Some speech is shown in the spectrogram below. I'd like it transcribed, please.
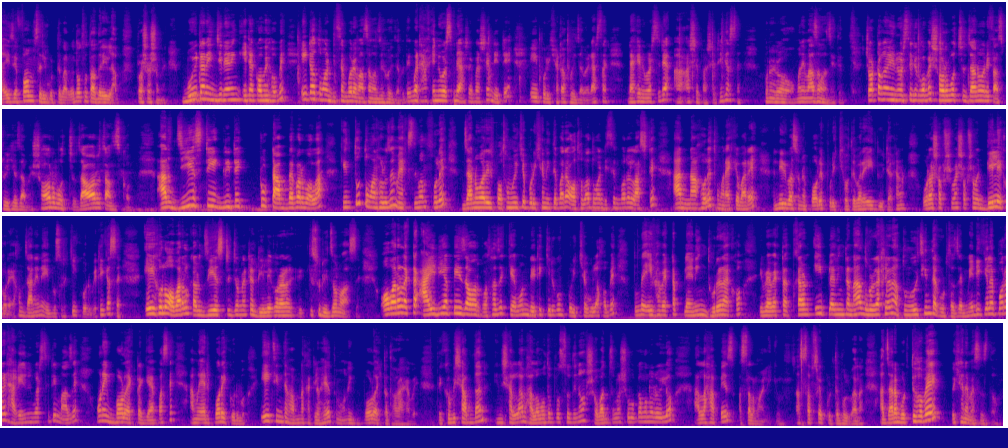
এই যে ফর্ম সেল করতে পারবে, তত তাদেরই লাভ প্রশাসনে। বুয়েটার ইঞ্জিনিয়ারিং এটা কবে হবে? এটাও তোমার ডিসেম্বরের মাঝামাঝি হয়ে যাবে। দেখবে ঢাকা ইউনিভার্সিটির আশেপাশে ডেটে এই পরীক্ষাটা হয়ে যাবে। রাস্তায় ঢাকা ইউনিভার্সিটির আশেপাশে, ঠিক আছে? পনেরো মানে মাঝামাঝিতে। চট্টগ্রাম ইউনিভার্সিটি কবে? সর্বোচ্চ জানুয়ারি ফার্স্ট উইকে যাবে। সর্বোচ্চ যাওয়ারও চান্স কম। আর জিএসটি এগ্রিটা একটু টাফ ব্যাপার বলা, কিন্তু তোমার হলো যে ম্যাক্সিমাম হলে জানুয়ারির প্রথম উইকে পরীক্ষা নিতে পারে, অথবা তোমার ডিসেম্বরের লাস্টে আর না হলে তোমার একেবারে নির্বাচনের পরে পরীক্ষা হতে পারে এই দুইটা। কারণ ওরা সবসময় সবসময় ডিলে করে। এখন জানি না এই বছর কি করবে, ঠিক আছে? এই হলো ওভারঅল কারণ জিএসটির জন্য একটা ডিলে করার কিছু রিজনও আছে। ওভারঅল একটা আইডিয়া পেয়ে যাওয়ার কথা যে কেমন ডেটে কীরকম পরীক্ষাগুলো হবে, তোমরা এইভাবে একটা প্ল্যানিং ধরে রাখো। এইভাবে একটা, কারণ এই প্ল্যানিংটা না ধরে রাখলে না তুমি ওই চিন্তা করতে যে মেডিকেলে পরে ঢাকা ইউনিভার্সিটির মাঝে অনেক বড় একটা গ্যাপ আছে, আমি এরপরে করব। এই চিন্তা ভাবনা থাকলে ভাইয়া তুমি অনেক বড় একটা ধরা খাবে। তাই খুবই সাবধান ইনশাল্লাহ ভালো মতো প্রস্তুতি নাও, সবার জন্য শুভকামনা রইল। আল্লাহ হাফেজ, আসসালামু আলাইকুম। আর সাবস্ক্রাইব করতে ভুলবা না। আর যারা ভর্তি হবে ওইখানে মেসেজ দাও।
